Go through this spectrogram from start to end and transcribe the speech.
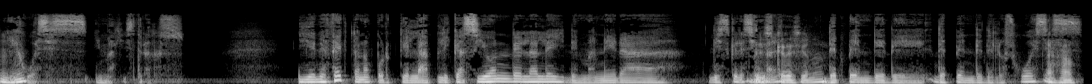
y jueces y magistrados. Y en efecto, ¿no? Porque la aplicación de la ley de manera discrecional, depende de depende de los jueces.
